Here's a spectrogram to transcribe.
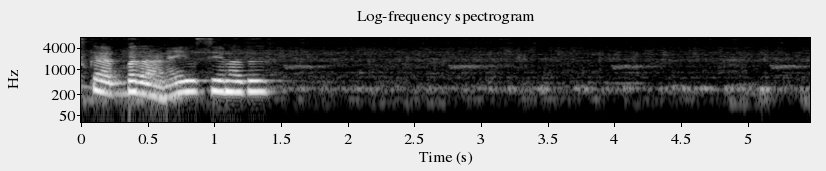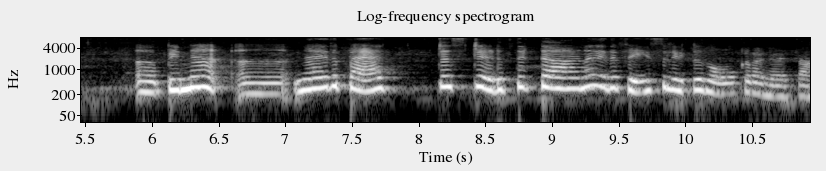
സ്ക്രബ്ബറാണ് യൂസ് ചെയ്യണത്? പിന്നെ ഞാൻ ഇത് പാച്ച് ടെസ്റ്റ് എടുത്തിട്ടാണ് ഇത് ഫേസിലിട്ട് നോക്കണം കേട്ടാ.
